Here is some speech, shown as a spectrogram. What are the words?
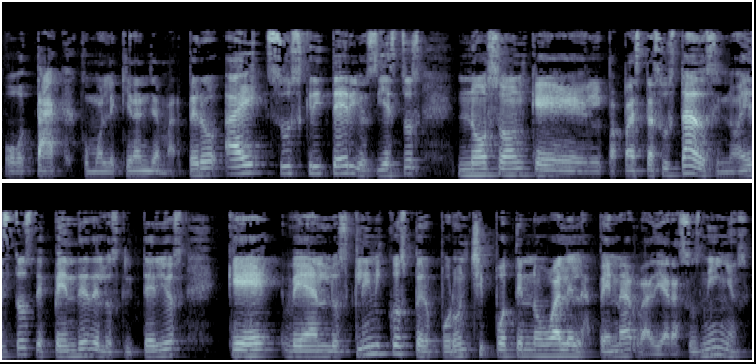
o TAC, como le quieran llamar. Pero hay sus criterios y estos no son que el papá está asustado, sino estos depende de los criterios que vean los clínicos, pero por un chipote no vale la pena radiar a sus niños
